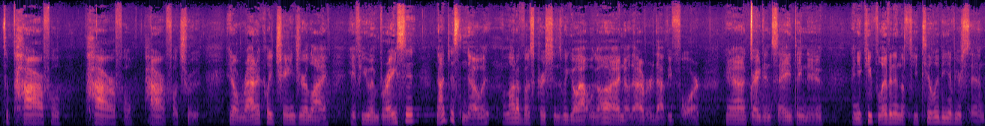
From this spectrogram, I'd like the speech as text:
It's a powerful, powerful, powerful truth. It'll radically change your life if you embrace it not just know it. A lot of us Christians, we go out we go, oh, I know that. I've heard that before. Yeah, Greg didn't say anything new. And you keep living in the futility of your sin.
